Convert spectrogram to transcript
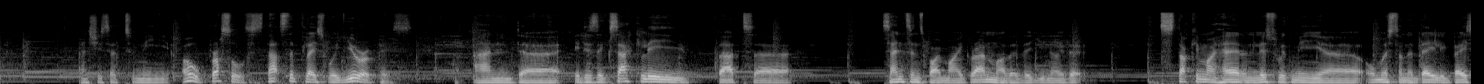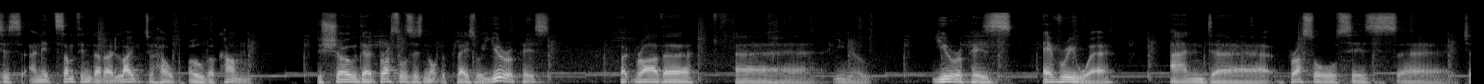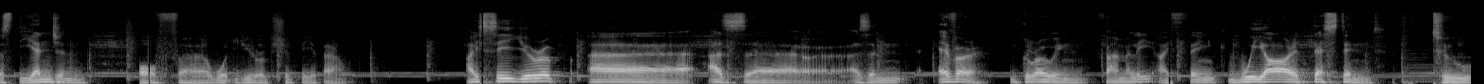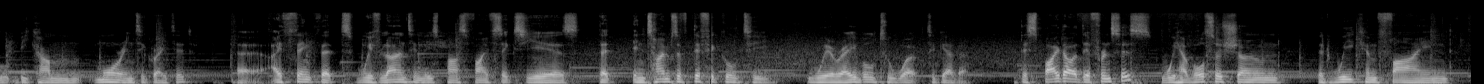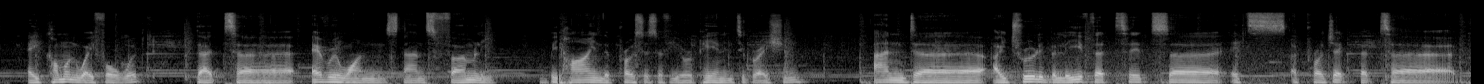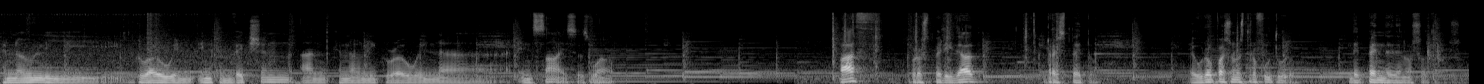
And she said to me, oh, Brussels, that's the place where Europe is. And uh, it is exactly that uh, sentence by my grandmother that, you know, that stuck in my head and lives with me uh, almost on a daily basis. And it's something that I'd like to help overcome to show that Brussels is not the place where Europe is, but rather, uh, you know, Europe is everywhere and uh, Brussels is uh, just the engine of uh, what Europe should be about. I see Europe uh, as, uh, as an ever-growing family. I think we are destined to become more integrated uh, I think that we've learned in these past five, six years that in times of difficulty, we're able to work together. Despite our differences, we have also shown that we can find a common way forward, that uh, everyone stands firmly behind the process of European integration and uh, I truly believe that it's, uh, it's a project that uh, can only grow in, in conviction and can only grow in, uh, in size as well. Paz, prosperidad, respeto. Europa es nuestro futuro. Depende de nosotros.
